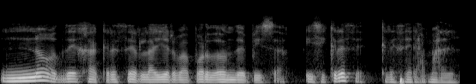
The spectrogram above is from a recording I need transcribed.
no deja crecer la hierba por donde pisa. Y si crece, crecerá mal.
